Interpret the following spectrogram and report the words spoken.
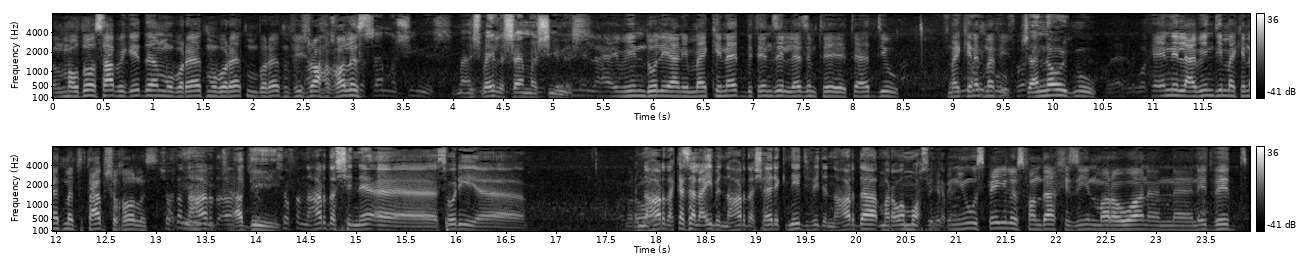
الموضوع صعب جدا مباريات مباريات مباريات مفيش راحة Spelers خالص zijn machines. Mijn spelers zijn machines. اللاعبين دول يعني ماكينات بتنزل لازم تأدي ماكينات ما فيش Ze zijn nooit moe. وكأن اللاعبين دي ماكينات ما بتتعبش خالص شفنا النهارده. شفنا النهارده الشناء آه سوري آه النهارده كذا لعيب النهارده شارك نيدفيد النهارده مروان محسن We hebben كمان nieuwe spelers vandaag gezien, Marwan en eh, Nedved.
